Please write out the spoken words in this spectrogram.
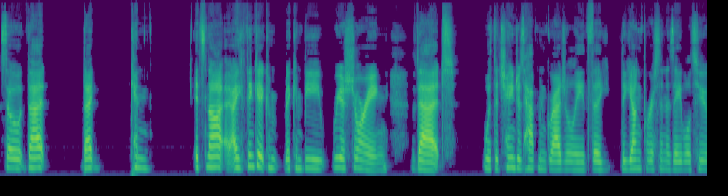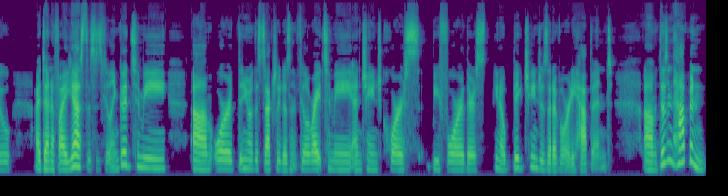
so that that can it's not. I think it can it can be reassuring that with the changes happen gradually, the the young person is able to identify yes this is feeling good to me um, or you know this actually doesn't feel right to me and change course before there's you know big changes that have already happened um, it doesn't happen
